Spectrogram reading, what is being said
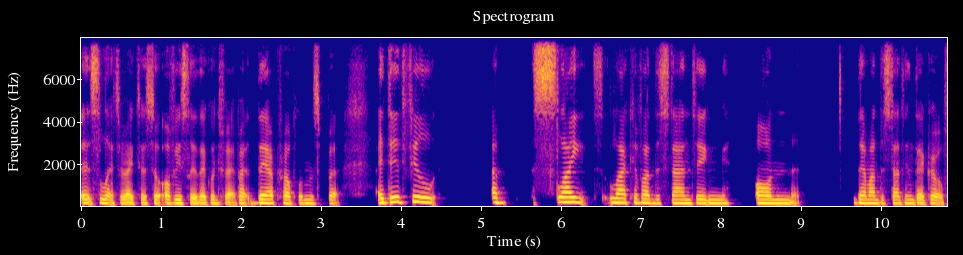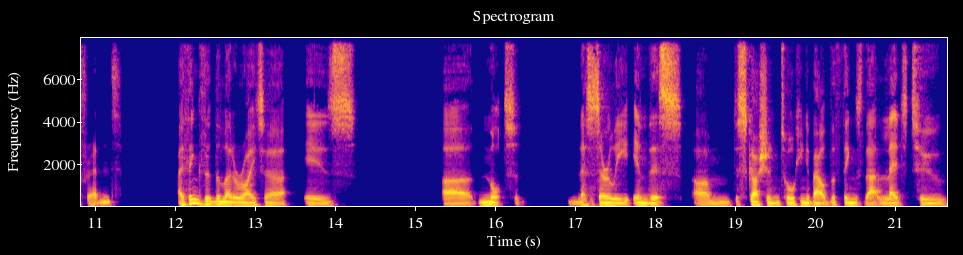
it's a letter writer, so obviously they're going to write about their problems. But I did feel a slight lack of understanding on them understanding their girlfriend. I think that the letter writer is uh, not necessarily in this um, discussion talking about the things that led to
